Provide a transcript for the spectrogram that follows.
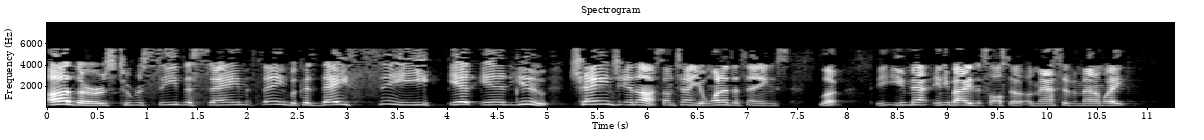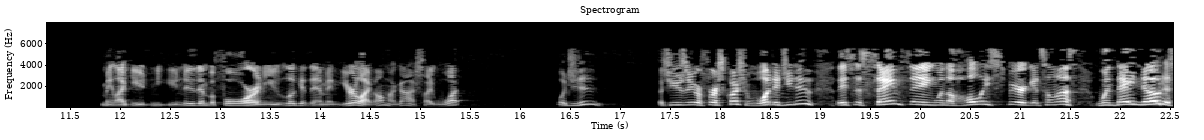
others to receive the same thing because they see it in you. Change in us. I'm telling you, one of the things, look, you met anybody that's lost a, a massive amount of weight? I mean, like you you knew them before, and you look at them, and you're like, oh my gosh, like what? What'd you do? That's usually your first question. What did you do? It's the same thing when the Holy Spirit gets on us. When they notice,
